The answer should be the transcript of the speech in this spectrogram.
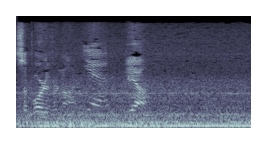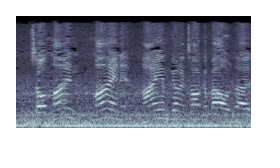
supportive or not. Yeah. Yeah. So mine, mine, I am going to talk about uh,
